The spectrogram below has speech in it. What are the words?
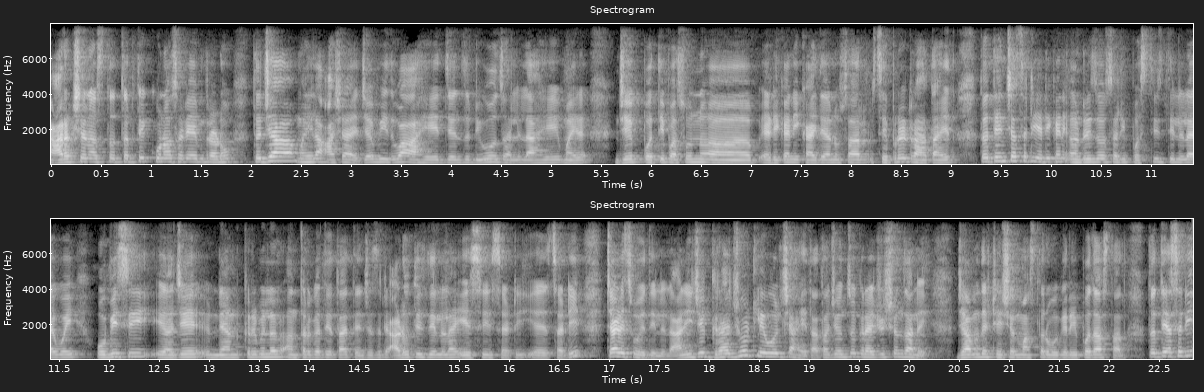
आरक्षण असतं तर ते कोणासाठी आहे मित्रांनो? तर ज्या महिला अशा आहेत ज्या विधवा आहेत ज्यांचं डिवोर्स झालेलं आहे महिला जे पतीपासून या ठिकाणी कायद्यानुसार सेपरेट राहत आहेत तर त्यांच्यासाठी या ठिकाणी अनरिझर्वसाठी पस्तीस दिलेलं आहे. वय ओबीसी जे नॉन क्रिमिनल अंतर्गत येतात त्यांच्यासाठी अडोतीस दिलेलं आहे. एस सीसाठी साठी चाळीस वय दिलेलं आहे. आणि जे ग्रॅज्युएट लेवलचे आहेत आता ज्यांचं ग्रॅज्युएशन झालं आहे ज्यामध्ये स्टेशन मास्तर वगैरे पद असतात तर त्यासाठी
